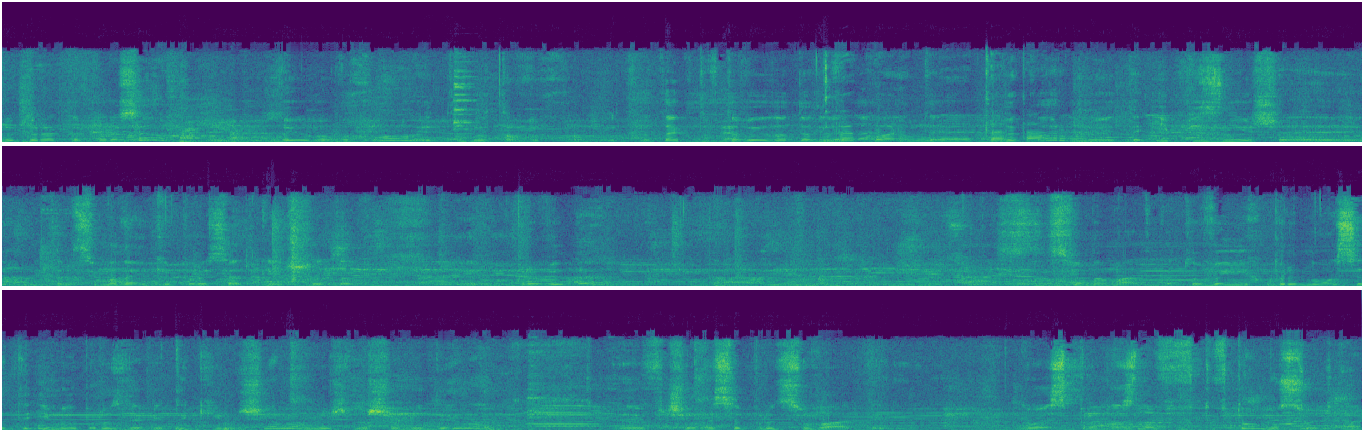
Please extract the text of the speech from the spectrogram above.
Ви берете порося, ви його виховуєте, ну там виховуєте, так, тобто ви його доглядаєте, Викормлюєте, викормлюєте і пізніше е, там, ці маленькі поросятки, якщо там е, приведе свиноматка, то ви їх приносите і ми роздаємо. І таким чином вийшло, що людина е, вчилася працювати. Ось приблизно в тому суть. А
